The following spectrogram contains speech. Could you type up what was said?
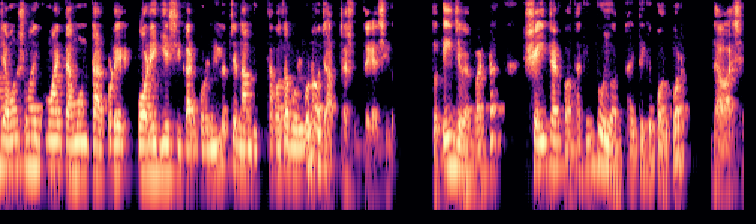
যেমন সময় ঘুমায় তেমন তারপরে পরে গিয়ে স্বীকার করে নিল যে, না, মিথ্যা কথা বলব না, ও যাত্রা শুনতে গেছিল। তো এই যে ব্যাপারটা, সেইটার কথা কিন্তু ওই অধ্যায় থেকে পরপর দেওয়া আছে।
